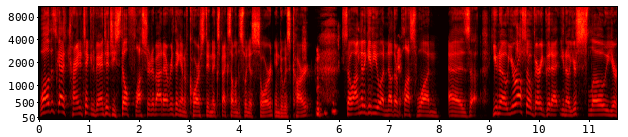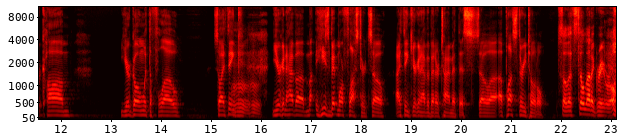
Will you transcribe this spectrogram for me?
While this guy's trying to take advantage, he's still flustered about everything, and of course, didn't expect someone to swing a sword into his cart. so I'm going to give you another plus one. As uh, you know, you're also very good at you know you're slow, you're calm, you're going with the flow. So I think Mhm. you're going to have a. He's a bit more flustered, so I think you're going to have a better time at this. So uh, a plus three total. So that's still not a great roll.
